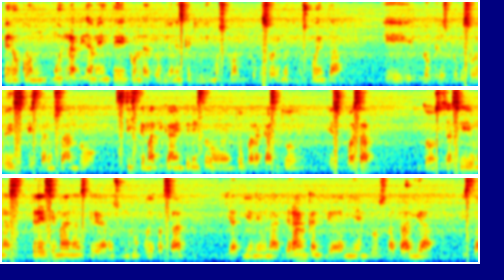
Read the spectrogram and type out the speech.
Pero con, muy rápidamente con las reuniones que tuvimos con profesores nos dimos cuenta que lo que los profesores están usando sistemáticamente en este momento para casi todo es WhatsApp. Entonces hace unas tres semanas creamos un grupo de WhatsApp, ya tiene una gran cantidad de miembros, Natalia está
